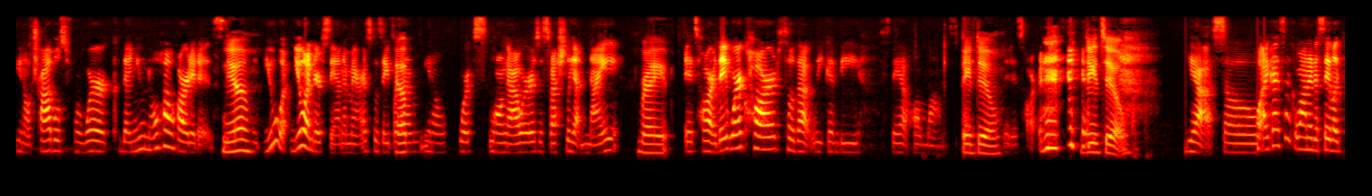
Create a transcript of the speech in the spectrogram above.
you know travels for work, then you know how hard it is. Yeah. You you understand, Amaris, because Abraham, yep. you know, works long hours, especially at night. Right. It's hard. They work hard so that we can be stay at home moms. They do. It is hard. they do yeah so i guess like wanted to say like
